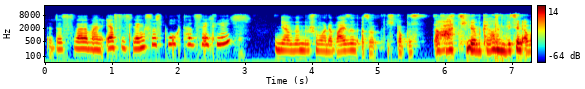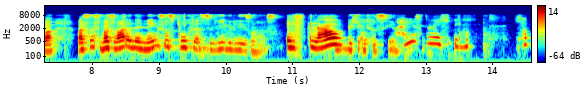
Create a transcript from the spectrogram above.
das war mein erstes längstes Buch tatsächlich. Ja, wenn wir schon mal dabei sind, also ich glaube, das dauert hier gerade ein bisschen, aber was ist, was war denn dein längstes Buch, das du je gelesen hast? Ich glaube, mich interessieren. weiß nicht. Ich, ich habe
